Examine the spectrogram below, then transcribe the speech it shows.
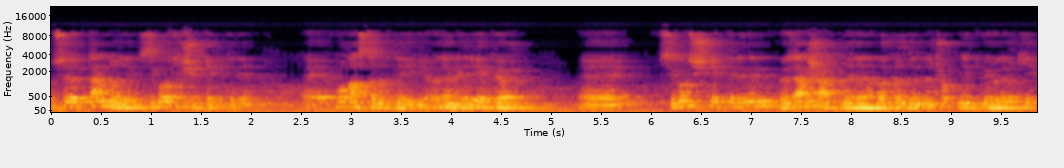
Bu sebepten dolayı sigorta şirketleri e, bu hastalıkla ilgili ödemeleri yapıyor. E, sigorta şirketlerinin özel şartlarına bakıldığında çok net görülür ki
